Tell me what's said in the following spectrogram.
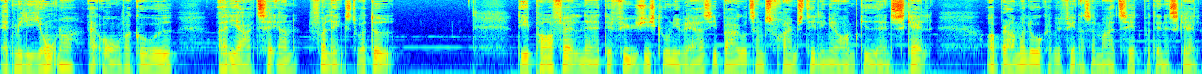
at millioner af år var gået, og at jagttageren for længst var død. Det er påfaldende, at det fysiske univers i Bhagavatams fremstilling er omgivet af en skal, og Brahmaloka befinder sig meget tæt på denne skal.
